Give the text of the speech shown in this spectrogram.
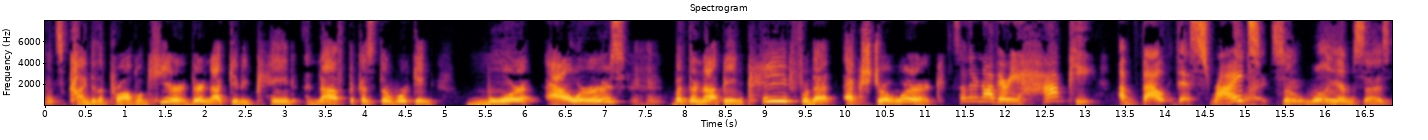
That's kind of the problem here. They're not getting paid enough because they're working more hours, but they're not being paid for that extra work. so they're not very happy about this, right? Right. So William says,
